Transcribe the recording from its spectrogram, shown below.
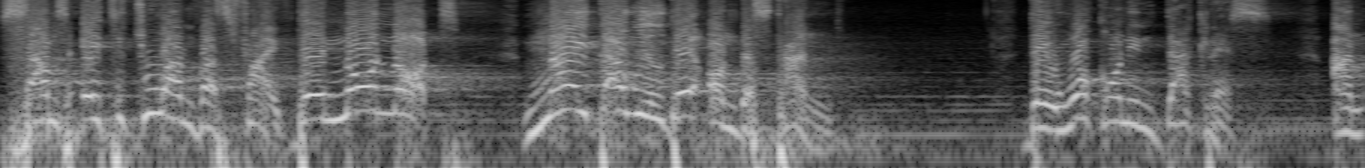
Psalms 82 and verse 5 they know not neither will they understand. They walk on in darkness and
